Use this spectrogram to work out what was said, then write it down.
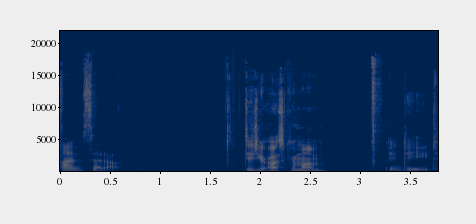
I'm set up. Did you ask your mom? Indeed,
